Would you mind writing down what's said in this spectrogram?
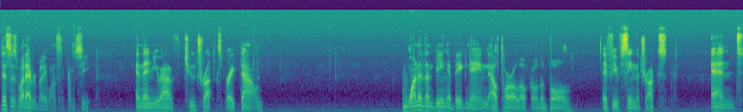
This is what everybody wants to come see. And then you have two trucks break down one of them being a big name, El Toro Loco, the bull, if you've seen the trucks. And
